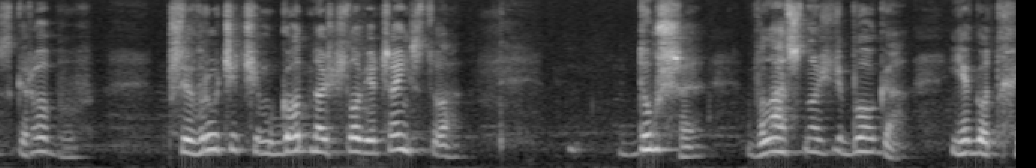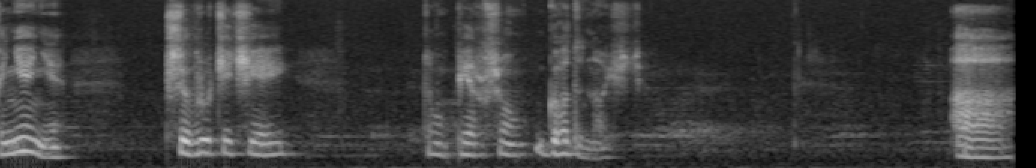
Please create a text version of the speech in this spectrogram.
z grobów, przywrócić im godność człowieczeństwa, duszę, własność Boga, Jego tchnienie, przywrócić jej tą pierwszą godność. A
